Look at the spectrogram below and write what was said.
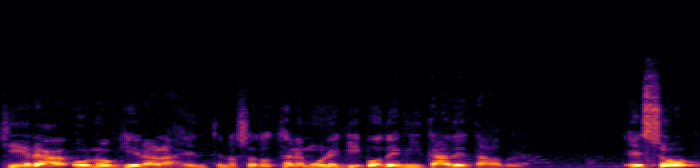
quiera o no quiera la gente, nosotros tenemos un equipo de mitad de tabla. Eso,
